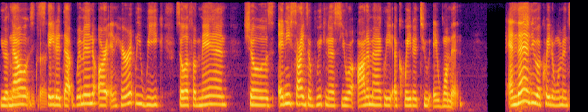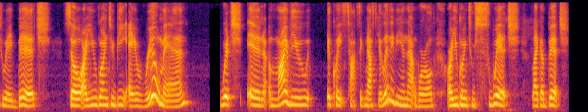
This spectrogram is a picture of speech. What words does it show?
You have now exactly. stated that women are inherently weak. So if a man shows any signs of weakness, you are automatically equated to a woman. And then you equate a woman to a bitch. So are you going to be a real man, which in my view equates toxic masculinity in that world, or are you going to switch like a bitch,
